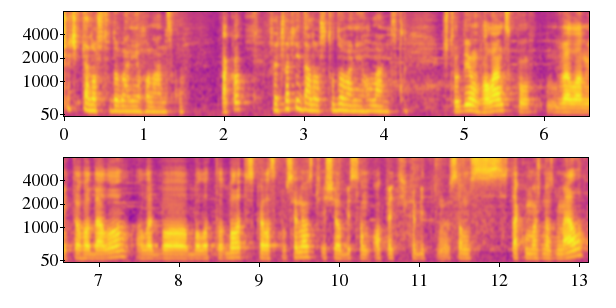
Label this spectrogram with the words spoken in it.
Čo ti dalo študovanie v Holandsku? Ako? Že čo ti dalo študovanie v Holandsku? Štúdium v Holandsku veľa mi toho dalo, lebo bolo to, bola to skvelá skúsenosť. Išiel by som opäť, keby som takú možnosť mal.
